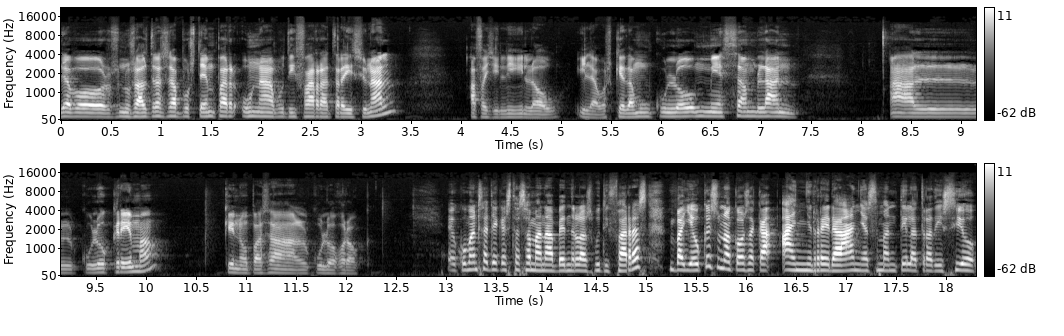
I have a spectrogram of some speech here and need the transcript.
Llavors nosaltres apostem per una botifarra tradicional afegint-li l'ou i llavors queda amb un color més semblant al color crema que no passa al color groc. Heu començat aquesta setmana a vendre les botifarres. Veieu que és una cosa que any rere any es manté la tradició,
